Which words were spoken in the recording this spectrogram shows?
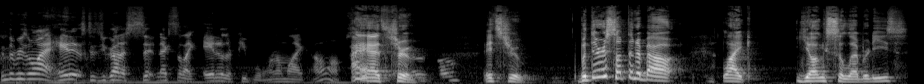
And the reason why I hate it is because you got to sit next to like eight other people, and I'm like, I don't want. to Yeah, it's true. It's true. But there is something about like young celebrities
